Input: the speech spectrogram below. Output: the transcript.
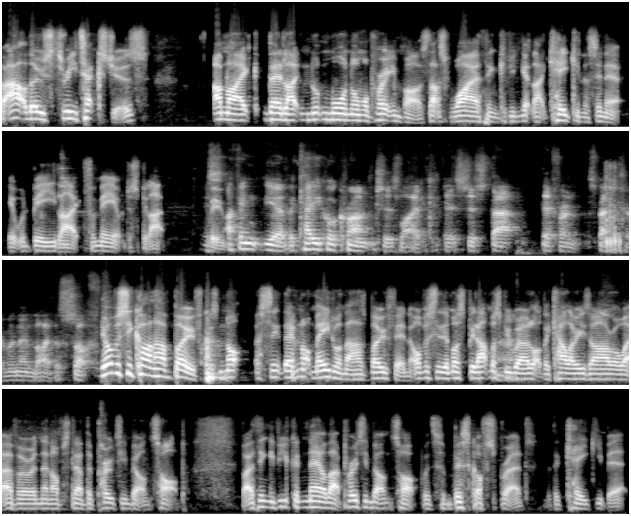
but out of those three textures, I'm like they're like n- more normal protein bars. That's why I think if you can get that cakiness in it, it would be like for me, it would just be like. I think yeah, the cake or crunch is like it's just that different spectrum, and then like the soft. you obviously can't have both because not they've not made one that has both in. Obviously, there must be that must be where a lot of the calories are or whatever, and then obviously have the protein bit on top. But I think if you can nail that protein bit on top with some Biscoff spread with a cakey bit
